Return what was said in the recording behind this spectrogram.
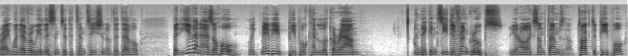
right? Whenever we listen to the temptation of the devil, but even as a whole, like maybe people can look around and they can see different groups. You know, like sometimes I'll talk to people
